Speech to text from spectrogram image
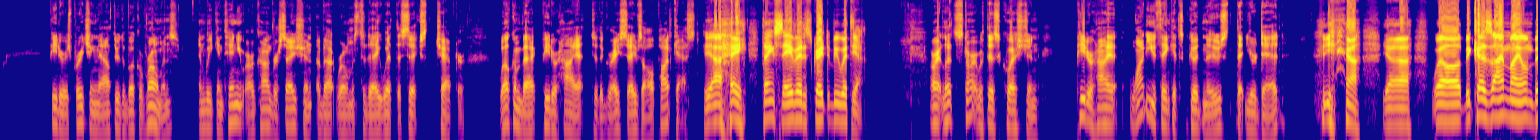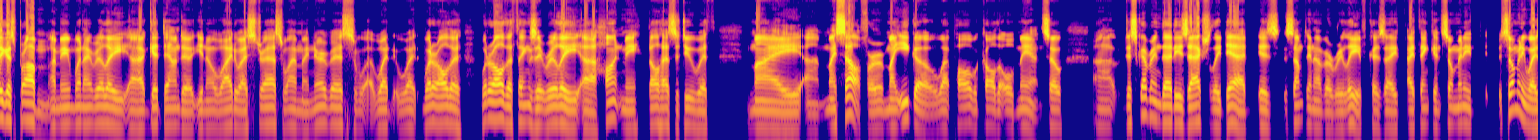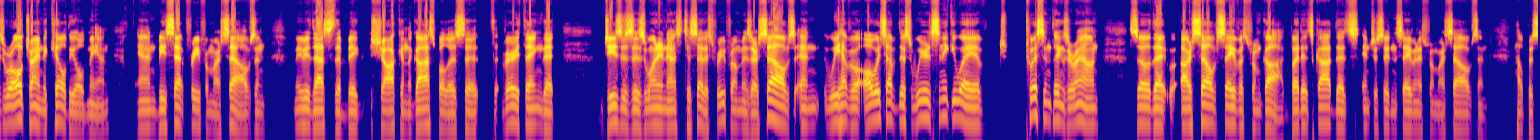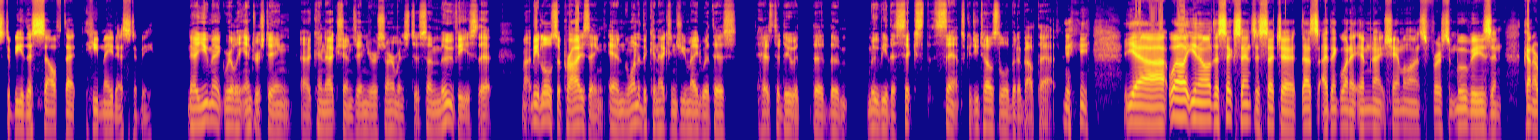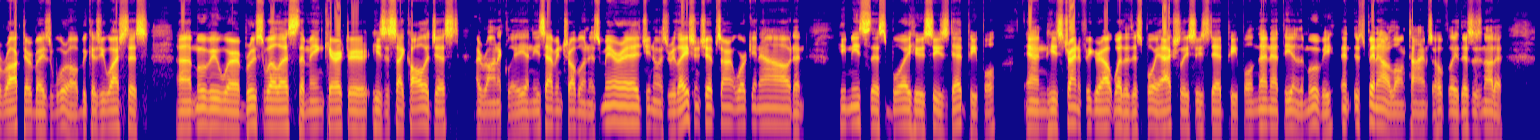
Peter is preaching now through the book of Romans, and we continue our conversation about Romans today with the sixth chapter. Welcome back, Peter Hiett, to the Grace Saves All podcast. Yeah, hey, thanks, David. It's great to be with you. All right, let's start with this question. Peter Hiett, why do you think it's good news that you're dead? Yeah, yeah. Well, because I'm my own biggest problem. I mean, when I really uh, get down to, you know, why do I stress? Why am I nervous? What, what, what, what are all the, what are all the things that really uh, haunt me? It all has to do with my um, myself or my ego, what Paul would call the old man. So, uh, discovering that he's actually dead is something of a relief because I, I think in so many so many ways we're all trying to kill the old man and be set free from ourselves. And maybe that's the big shock in the gospel is that the very thing that Jesus is wanting us to set us free from is ourselves. And we have always have this weird, sneaky way of twisting things around so that ourselves save us from God. But it's God that's interested in saving us from ourselves and help us to be the self that He made us to be. Now, you make really interesting uh, connections in your sermons to some movies that might be a little surprising. And one of the connections you made with this has to do with the the movie The Sixth Sense. Could you tell us a little bit about that? yeah, well, you know, The Sixth Sense is such a that's I think one of M Night Shyamalan's first movies and kind of rocked everybody's world because you watch this uh, movie where Bruce Willis, the main character, he's a psychologist ironically and he's having trouble in his marriage you know his relationships aren't working out and he meets this boy who sees dead people and he's trying to figure out whether this boy actually sees dead people. And then at the end of the movie, and it's been out a long time, so hopefully this is not a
